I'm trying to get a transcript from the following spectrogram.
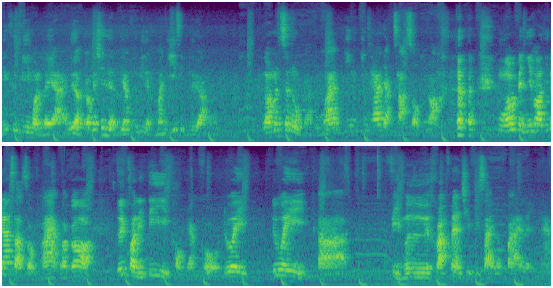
นี่คือมีหมดเลยอะ เหลืองก็ไม่ใช่เหลืองเดียวคือมีเหลืองประมัน20 เหลืองแล้วมันสนุกอะผมว่ายิ่งยิ่งถ้าอยากสะสมเนาะผมว่ามันเป็นยี่ห้อที่น่าสะสมมาก แล้วก็ด้วยคุณภาพของยาโกด้วยด้วยฝีมือ craftsmanship ที่ใส่ลงไปอะไรอย่างเงี้ย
